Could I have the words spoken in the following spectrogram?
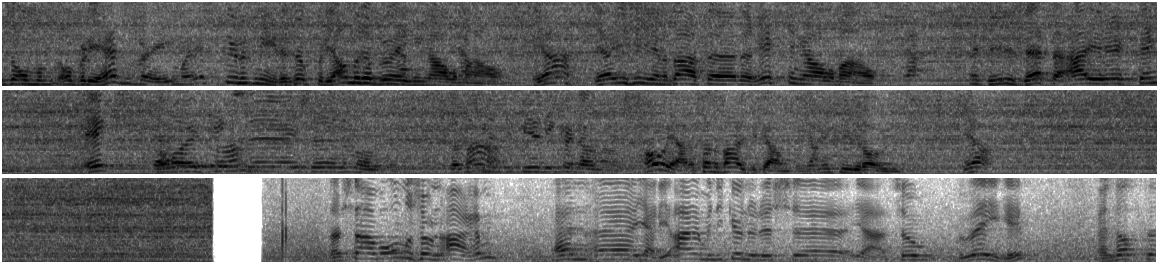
is om, over die hefbeweging, maar dat is natuurlijk niet. Dat is ook voor die andere bewegingen allemaal. Ja, ja hier zie je inderdaad eh, de richtingen allemaal. Ja. Zie je de Z, de Y-richting, X, er even staan. is de motor. Dat is met die, die Cardano's. Oh ja, dat zijn de buitenkanten, niet hydraulisch. Ja. Dan staan we onder zo'n arm. En eh, ja, die armen die kunnen dus eh, ja, zo bewegen. En dat eh,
